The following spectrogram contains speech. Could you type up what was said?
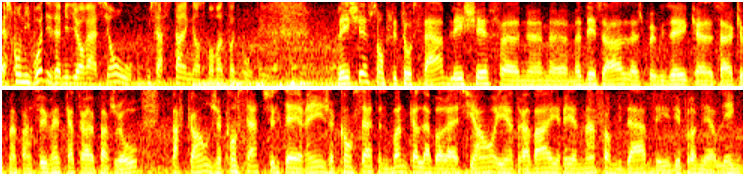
Est-ce qu'on y voit des améliorations ou, ou, ça stagne en ce moment de votre côté? Les chiffres sont plutôt stables. Les chiffres euh, me, me, désolent. Je peux vous dire que ça occupe ma pensée 24 heures par jour. Par contre, je constate sur le terrain, je constate une bonne collaboration et un travail réellement formidable des, des premières lignes.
